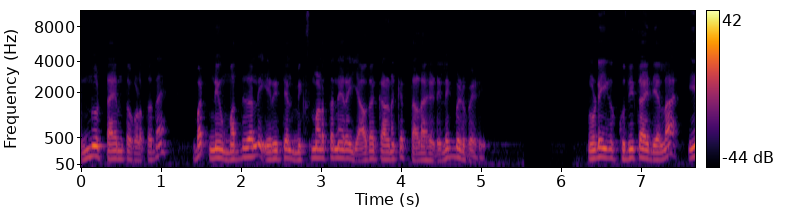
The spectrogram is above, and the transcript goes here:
ಇನ್ನೂ ಟೈಮ್ ತೊಗೊಳ್ತದೆ. ಬಟ್ ನೀವು ಮಧ್ಯದಲ್ಲಿ ಈ ರೀತಿಯಲ್ಲಿ ಮಿಕ್ಸ್ ಮಾಡ್ತಾನೆ ಇರೋ. ಯಾವುದೇ ಕಾರಣಕ್ಕೆ ತಳ ಹಿಡಿಲಿಕ್ಕೆ ಬಿಡಬೇಡಿ. ನೋಡಿ, ಈಗ ಕುದೀತಾ ಇದೆಯಲ್ಲ? ಈ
